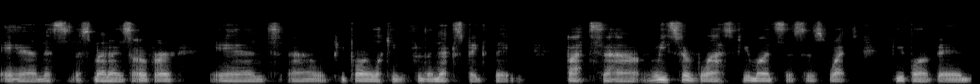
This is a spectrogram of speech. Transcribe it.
And this, this meta is over and uh, people are looking for the next big thing. But uh, at least over the last few months, this is what people have been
